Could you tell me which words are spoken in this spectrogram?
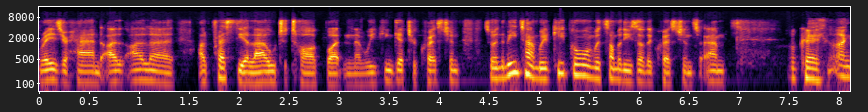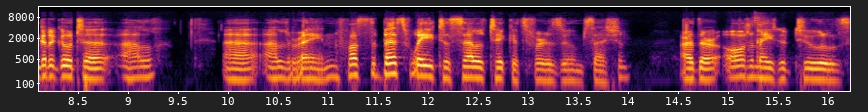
raise your hand. I'll I'll uh, I'll press the allow to talk button, and we can get your question. So in the meantime, we'll keep going with some of these other questions. Um, okay, I'm going to go to Al. Uh, Al Lorraine, what's the best way to sell tickets for a Zoom session? Are there automated tools,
